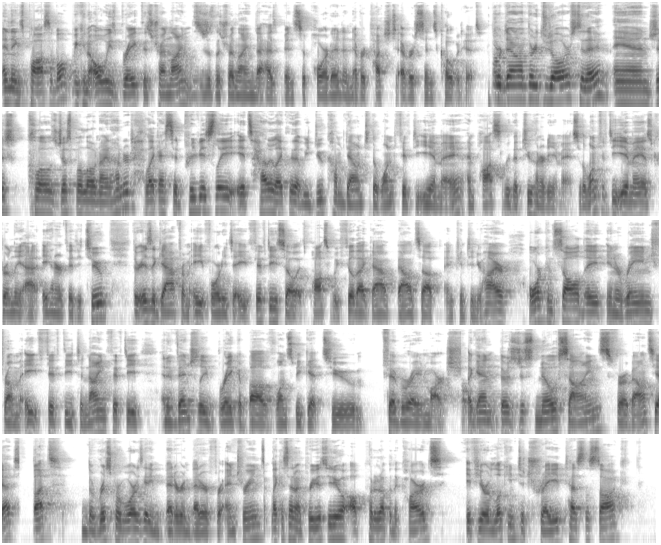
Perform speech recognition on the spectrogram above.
anything's possible. We can always break this trend line. This is just the trend line that has been supported and never touched ever since COVID hit. We're down $32 today and just closed just below 900. Like I said previously, it's highly likely that we do come down to the 150 EMA and possibly the 200 EMA. So the 150 EMA is currently at 852. There is a gap from 840 to 850, so it's possible we fill that gap, bounce up and continue higher or consolidate in a range from 850 to 950 and eventually break above once we get to February and March. Again, there's just no signs for a bounce yet, but the risk reward is getting better and better for entering. Like I said in my previous video, I'll put it up in the cards. If you're looking to trade Tesla stock,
